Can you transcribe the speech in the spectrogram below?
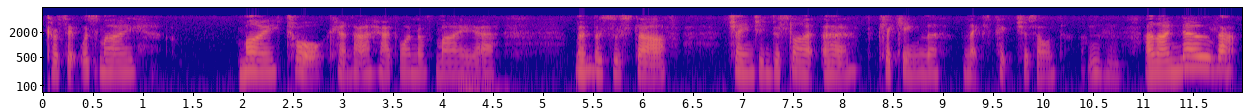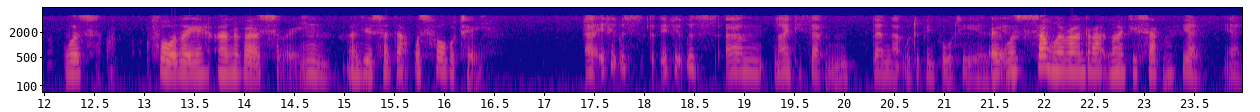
because it was my my talk, and I had one of my uh, members of staff changing the slide, uh, clicking the next pictures on, Mhm. and I know that was for the anniversary, Mm, and mm. you said that was forty. Uh, if it was if it was um, 97, then that would have been 40 years. It yes. was somewhere around about ninety-seven. Yes, yes.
